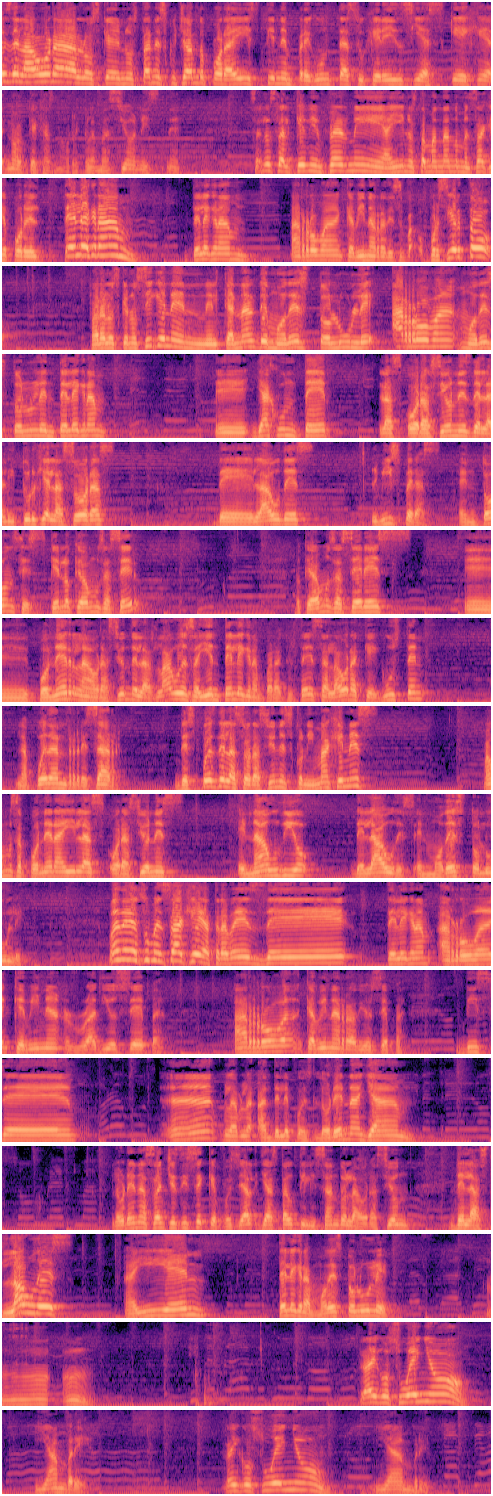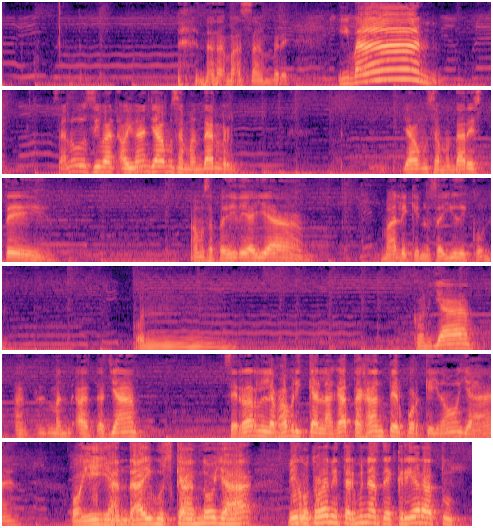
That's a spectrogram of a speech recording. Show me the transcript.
Después de la hora. Los que nos están escuchando por ahí tienen preguntas, sugerencias, quejas, no quejas, no, reclamaciones. eh. Saludos al Kevin Fernie, ahí nos está mandando mensaje por el Telegram. Telegram, arroba cabina radio. Por cierto, para los que nos siguen en el canal de Modesto Lule, arroba Modesto Lule en Telegram, eh, ya junté las oraciones de la liturgia, las horas de laudes y vísperas. Entonces, ¿qué es lo que vamos a hacer? Lo que vamos a hacer es eh, poner la oración de las laudes ahí en Telegram para que ustedes a la hora que gusten la puedan rezar. Después de las oraciones con imágenes, vamos a poner ahí las oraciones en audio de laudes, en modesto lule. Manden su mensaje a través de Telegram, arroba cabina radio sepa. Arroba cabina radio sepa. Dice. ah, bla bla. Ándele pues. Lorena ya. Lorena Sánchez dice que pues ya, ya está utilizando la oración de las laudes. Ahí en Telegram, Modesto Lule. Mm, mm. Traigo sueño y hambre. Traigo sueño y hambre. Nada más hambre. Iván. Saludos, Iván. Oh, Iván, ya vamos a mandar. Ya vamos a mandar este. Vamos a pedirle allá a Male que nos ayude con. Con. con ya, ya cerrarle la fábrica a la gata Hunter porque no, ya. Oye, ya anda ahí buscando ya. Digo, todavía ni terminas de criar a tus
